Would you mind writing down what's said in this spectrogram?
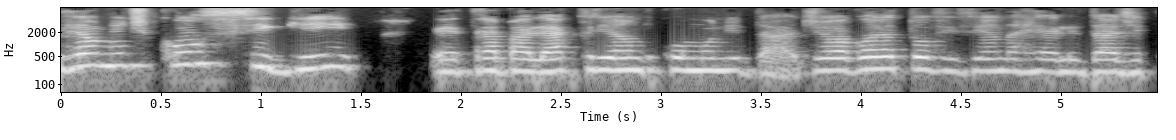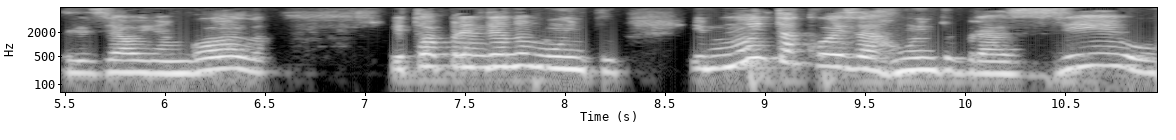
realmente conseguir é, trabalhar criando comunidade. Eu agora estou vivendo a realidade eclesial em Angola e estou aprendendo muito. E muita coisa ruim do Brasil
